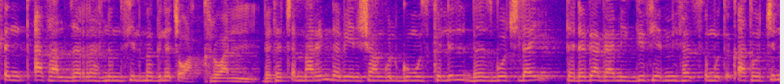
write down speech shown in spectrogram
ቅንጣት አልዘረፍንም ሲል መግለጫው አክሏል። በተጨማሪም በቤኒሻንጉል ጉሙዝ ክልል በህዝቦች ላይ ተደጋጋሚ ግፍ የሚፈጽሙ ጥቃቶችን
